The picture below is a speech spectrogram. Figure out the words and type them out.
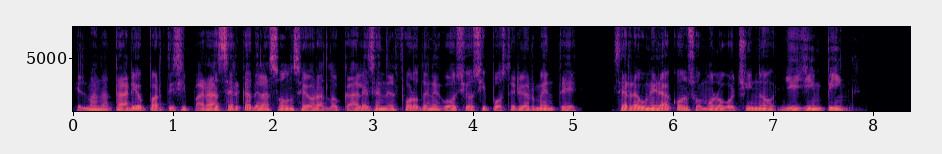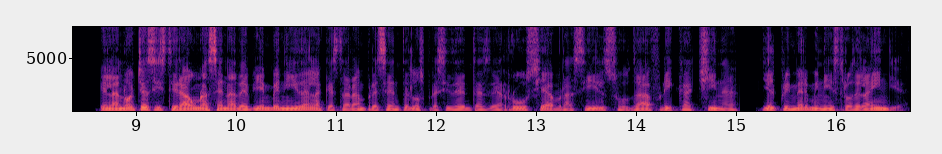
El mandatario participará cerca de las 11 horas locales en el foro de negocios y posteriormente se reunirá con su homólogo chino Xi Jinping. En la noche asistirá a una cena de bienvenida en la que estarán presentes los presidentes de Rusia, Brasil, Sudáfrica, China y el primer ministro de la India.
